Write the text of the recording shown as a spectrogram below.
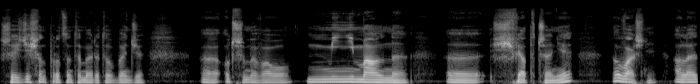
60% emerytów będzie e, otrzymywało minimalne e, świadczenie. No właśnie, ale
